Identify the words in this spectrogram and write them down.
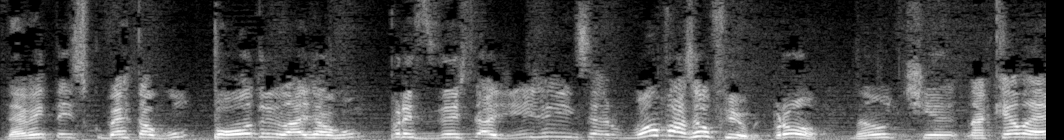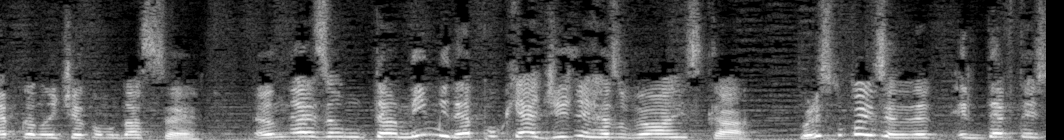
devem ter descoberto algum podre lá de algum presidente da Disney e disseram, vamos fazer o filme, pronto. Não tinha, naquela época não tinha como dar certo. Eu, eu não tenho a mínima ideia porque a Disney resolveu arriscar. Por isso que eu tô dizendo, ele- deve ter,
